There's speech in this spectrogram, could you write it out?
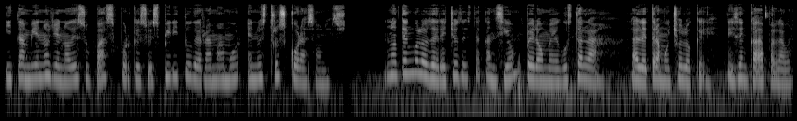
y también nos llenó de su paz porque su Espíritu derrama amor en nuestros corazones. No tengo los derechos de esta canción, pero me gusta la, la letra mucho lo que dice en cada palabra.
